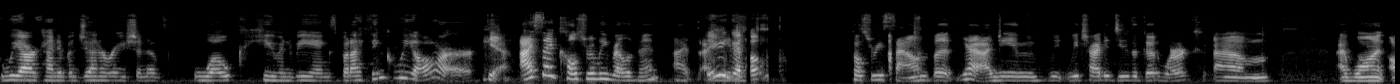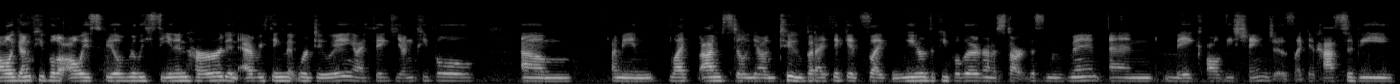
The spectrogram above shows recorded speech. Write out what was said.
we are kind of a generation of woke human beings, but I think we are. Yeah. I say culturally relevant. I, I There you mean, go. culturally sound but yeah i mean we, we try to do the good work um i want all young people to always feel really seen and heard in everything that we're doing. And i think young people um i mean like i'm still young too but i think it's like we're the people that are going to start this movement and make all these changes. Like it has to be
